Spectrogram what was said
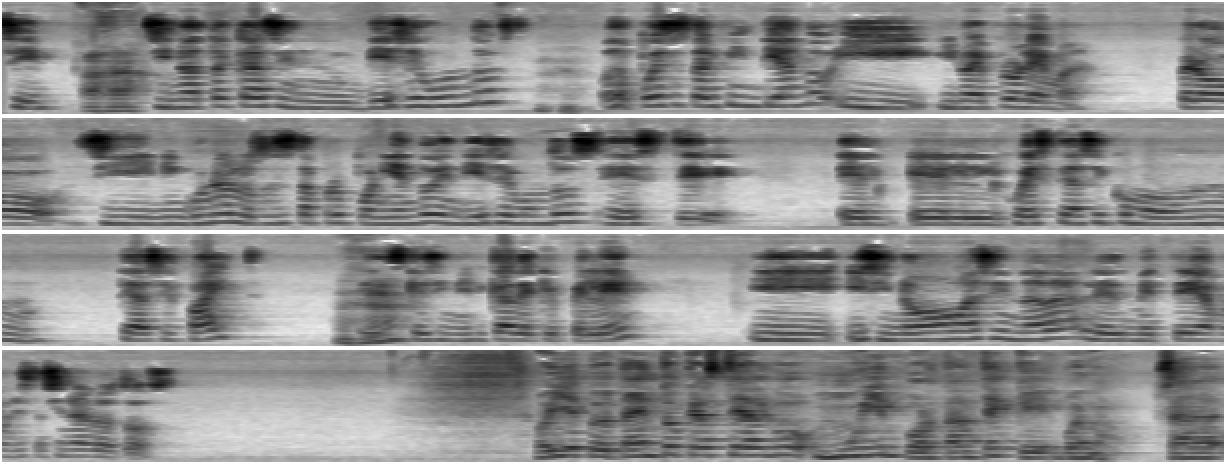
Sí, Ajá. si no atacas en 10 segundos, o sea, puedes estar finteando y, y no hay problema. Pero si ninguno de los dos está proponiendo en 10 segundos, este, el, el juez te hace como un, te hace fight, Ajá. es que significa de que peleen, y, y si no hacen nada, les mete amonestación a los dos. Oye, pero también tocaste algo muy importante que, bueno, o sea,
